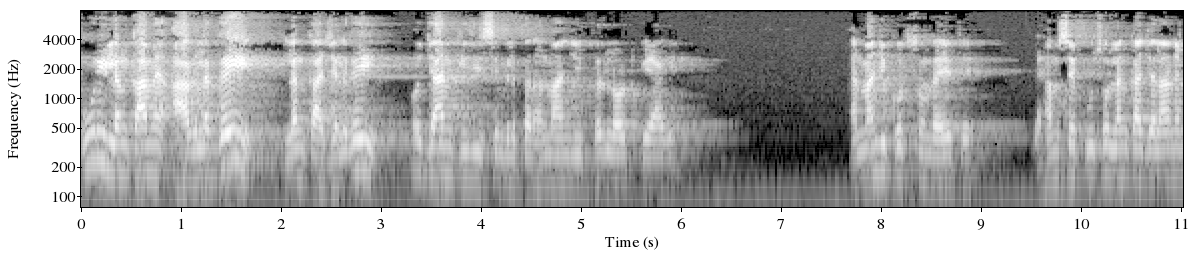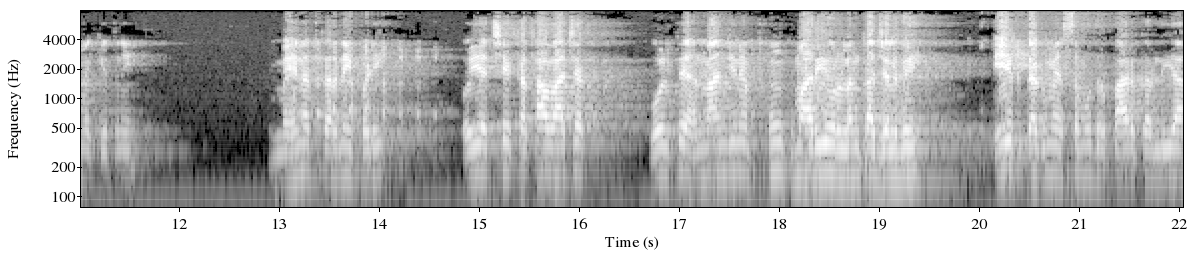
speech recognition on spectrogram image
पूरी लंका में आग लग गई, लंका जल गई, और जानकी जी से मिलकर हनुमान जी फिर लौट के आ गए। हनुमान जी खुद सुन रहे थे हमसे पूछो, लंका जलाने में कितनी मेहनत करनी पड़ी? कोई अच्छे कथावाचक बोलते, हनुमान जी ने फूंक मारी और लंका जल गई। एक डग में समुद्र पार कर लिया।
